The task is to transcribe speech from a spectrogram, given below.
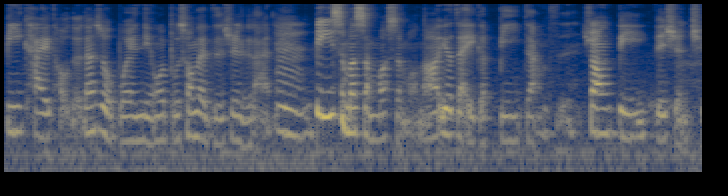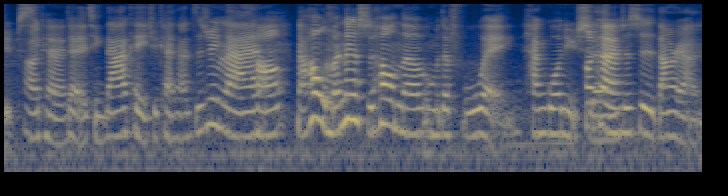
B 开头的，但是我不会念，我会补充在资讯栏。嗯，B 什么什么什么，然后又在一个 B 这样子，双 B Fish and Chips。OK，对，请大家可以去看一下资讯栏。好，然后我们那个时候呢，我们的福委韩国女生，就是当然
